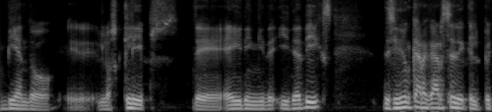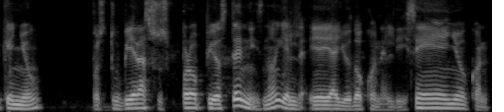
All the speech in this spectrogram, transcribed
viendo eh, los clips de Aiden y de, Dix, decidió encargarse de que el pequeño pues tuviera sus propios tenis, ¿no? Y él, ayudó con el diseño, con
